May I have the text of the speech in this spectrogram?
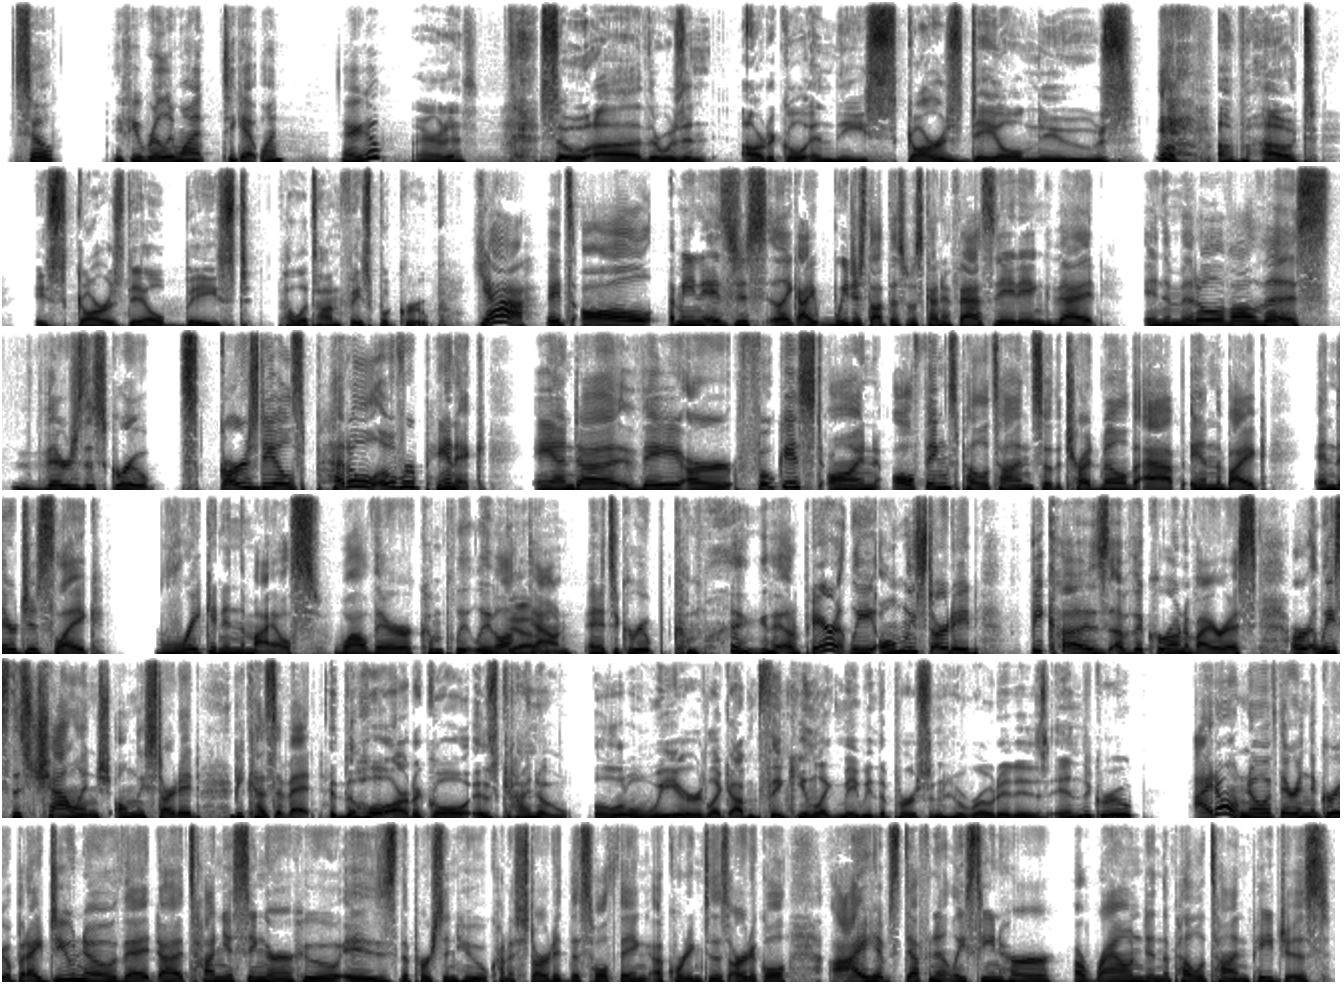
So if you really want to get one, there you go. There it is. So uh, there was an article in the Scarsdale News ab- about a Scarsdale based Peloton Facebook group. Yeah, it's all I mean, it's just like I we just thought this was kind of fascinating that in the middle of all this, there's this group, Scarsdale's Pedal Over Panic. And uh, they are focused on all things Peloton, so the treadmill, the app, and the bike. And they're just like raking in the miles while they're completely locked Yeah. down. And it's a group that apparently only started because of the coronavirus, or at least this challenge only started because of it. The whole article is kind of a little weird. Like I'm thinking like maybe the person who wrote it is in the group. I don't know if they're in the group, but I do know that uh, Tanya Singer, who is the person who kind of started this whole thing, according to this article, I have definitely seen her around in the Peloton pages.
